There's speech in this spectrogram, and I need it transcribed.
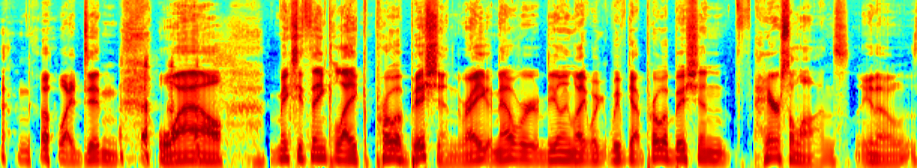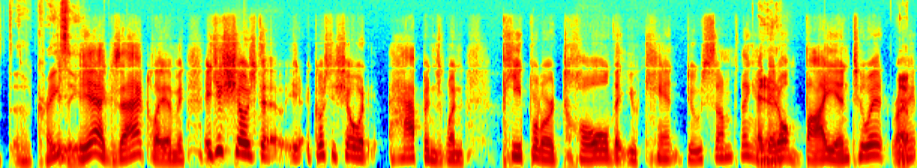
No, I didn't. Wow. Makes you think like prohibition, right? Now we're dealing like we- we've got prohibition hair salons, you know, uh, crazy. Yeah, exactly. I mean, it just shows that it goes to show what happens when people are told that you can't do something and Yeah. they don't buy into it, right?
